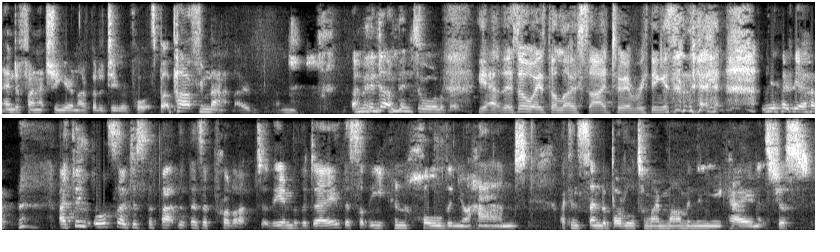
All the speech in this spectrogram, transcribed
end of financial year and I've got to do reports. But apart from that, I, am I'm, in, I'm into all of it. Yeah, there's always the low side to everything, isn't there? yeah, yeah. I think also just the fact that there's a product at the end of the day, there's something you can hold in your hand. I can send a bottle to my mum in the UK, and it's just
